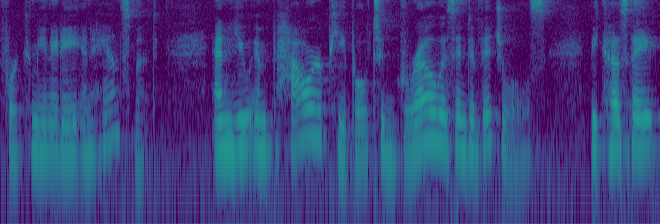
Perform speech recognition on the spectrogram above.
for community enhancement and you empower people to grow as individuals because they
